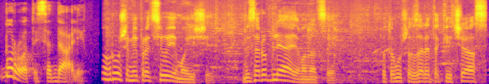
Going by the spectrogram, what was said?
боротися далі. Гроші ми працюємо іще. Ми заробляємо на це. Тому що зараз такий час.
